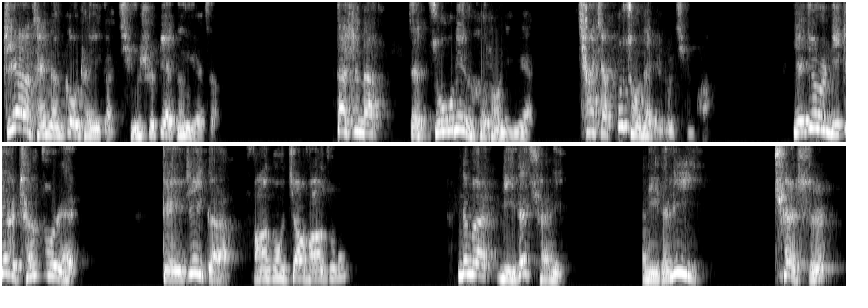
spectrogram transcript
这样才能构成一个情势变更原则。但是呢，在租赁合同里面，恰恰不存在这种情况，也就是你这个承租人给这个房东交房租，那么你的权利、你的利益，确实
